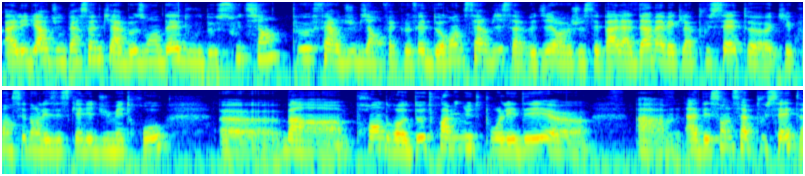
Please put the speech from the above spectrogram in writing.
à l'égard d'une personne qui a besoin d'aide ou de soutien, peut faire du bien. En fait, le fait de rendre service, ça veut dire, je sais pas, la dame avec la poussette euh, qui est coincée dans les escaliers du métro, ben, prendre 2-3 minutes pour l'aider à, à, descendre sa poussette.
